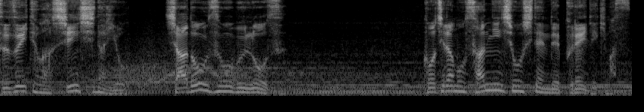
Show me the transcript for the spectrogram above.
続いては新シナリオ「シャドウズ・オブ・ローズ」こちらも三人称視点でプレイできます。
